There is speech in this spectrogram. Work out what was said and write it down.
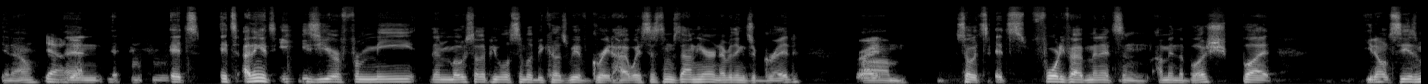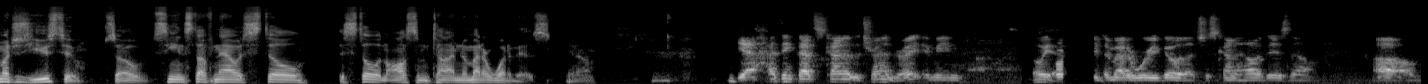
you know. yeah, And it- it's it's I think it's easier for me than most other people simply because we have great highway systems down here and everything's a grid. right. Um, so it's it's 45 minutes and I'm in the bush, but you don't see as much as you used to. So seeing stuff now is still is still an awesome time, no matter what it is. You know. Yeah, I think that's kind of the trend, right? I mean, Oh yeah. no matter where you go, that's just kind of how it is now. Um,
